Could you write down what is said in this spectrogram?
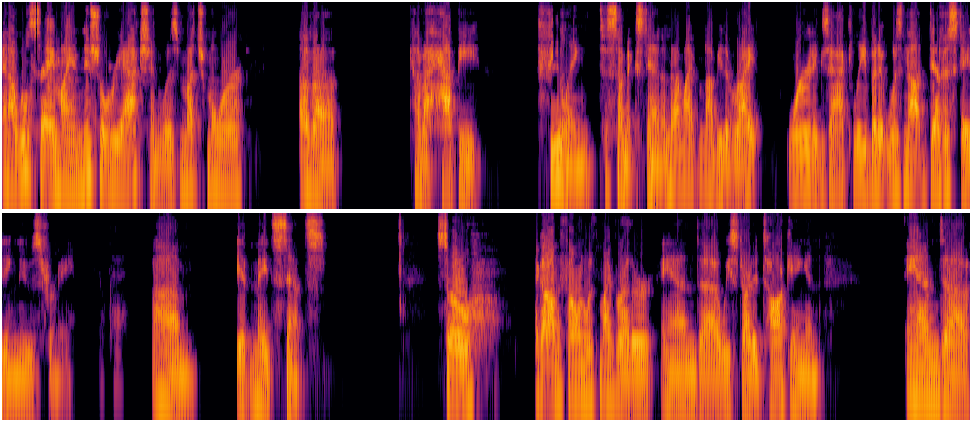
and I will say my initial reaction was much more of a kind of a happy feeling to some extent. And that might not be the right word exactly, but it was not devastating news for me. Okay. Um, it made sense. So I got on the phone with my brother and uh, we started talking and and uh,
